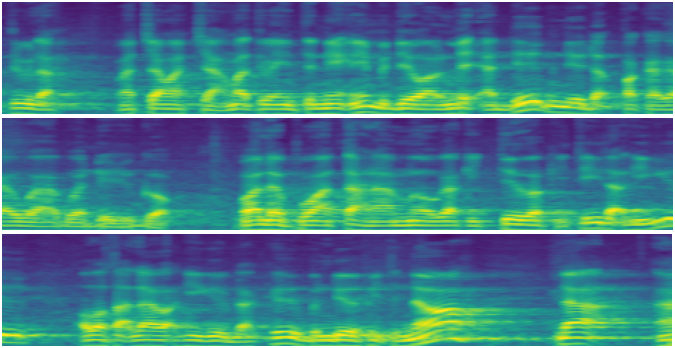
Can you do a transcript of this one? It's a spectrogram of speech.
itulah macam-macam. Waktu internet ni benda orang ada, benda tak pakai rawa ada juga walaupun atas nama orang kita orang kita tak kira. Allah Taala buat kira belaka benda fitnah. Nak ha,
